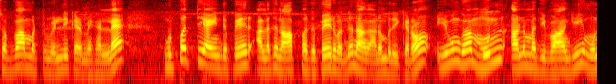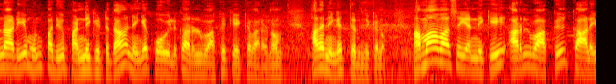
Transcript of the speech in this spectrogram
செவ்வாய் மற்றும் வெள்ளிக்கிழமைகளில் முப்பத்தி ஐந்து பேர் அல்லது நாற்பது பேர் வந்து நாங்கள் அனுமதிக்கிறோம். இவங்க முன் அனுமதி வாங்கி முன்னாடியே முன்பதிவு பண்ணிக்கிட்டு தான் நீங்கள் கோவிலுக்கு அருள்வாக்கு கேட்க வரணும். அதை நீங்கள் தெரிஞ்சுக்கணும். அமாவாசை அன்னைக்கு அருள்வாக்கு காலை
